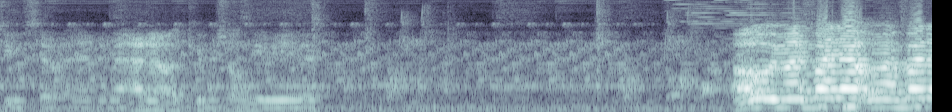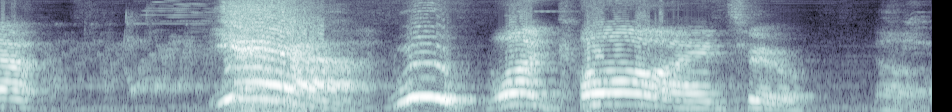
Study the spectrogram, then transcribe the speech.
do so in anime. I don't know what Koopa Shells give you either. Oh, we might find out. We might find out. Yeah! Woo! One coin! Two. Oh.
